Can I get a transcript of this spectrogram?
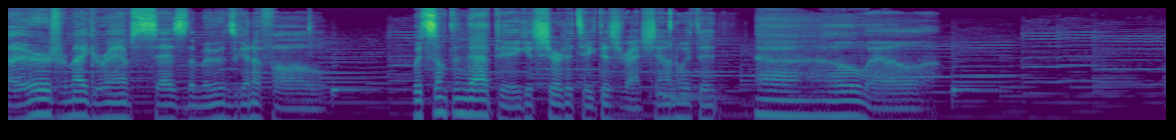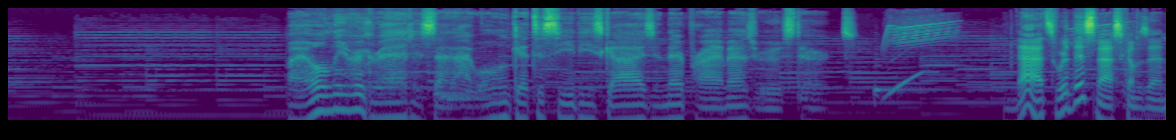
I heard from my gramps says the moon's gonna fall. With something that big, it's sure to take this ranch down with it. Uh, oh well. My only regret is that I won't get to see these guys in their prime as roosters. And that's where this mask comes in.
